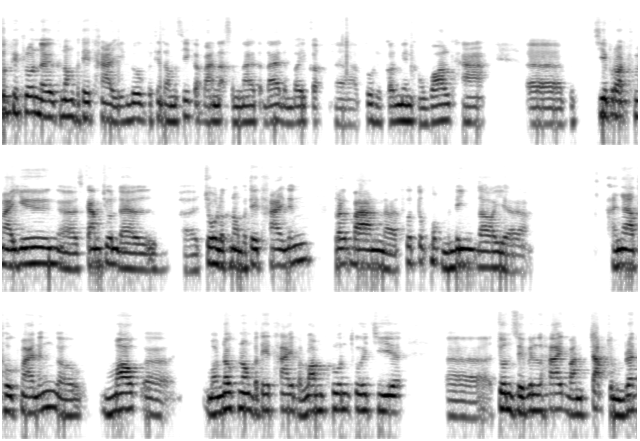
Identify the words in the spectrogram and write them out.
ទុកភៀសខ្លួននៅក្នុងប្រទេសថៃលោកប្រធានសមាជិកក៏បានដាក់សំណើទៅដែរដើម្បីគាត់ព្រោះគាត់មានកង្វល់ថាអឺជាប្រវត្តិខ្មែរយើងសកម្មជនដែលចូលនៅក្នុងប្រទេសថៃនឹង ត្រូវបានធ្វើទុកបុកម្នេញដោយអាញាធិបតេយ្យខ្មែរនឹងមកមកនៅក្នុងប្រទេសថៃបន្លំខ្លួនធ្វើជាជនស៊ីវិលហើយបានចាប់ចម្រិត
